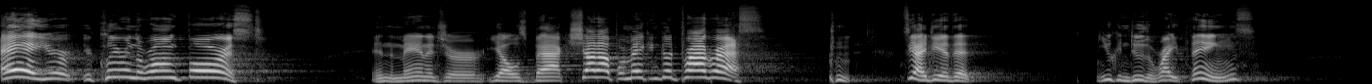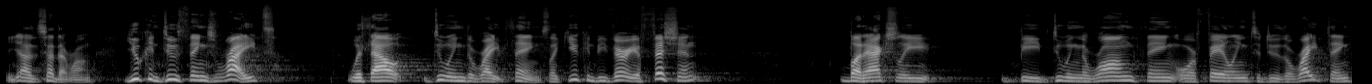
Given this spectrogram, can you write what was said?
Hey, you're, you're clearing the wrong forest and the manager yells back, Shut up, we're making good progress. it's the idea that you can do the right things. Yeah, I said that wrong. You can do things right without doing the right things. Like you can be very efficient, but actually be doing the wrong thing or failing to do the right thing.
